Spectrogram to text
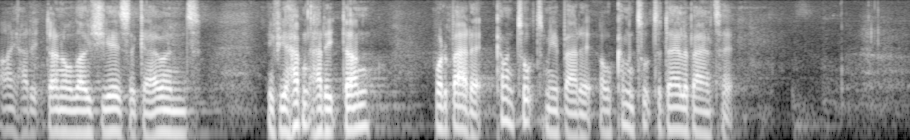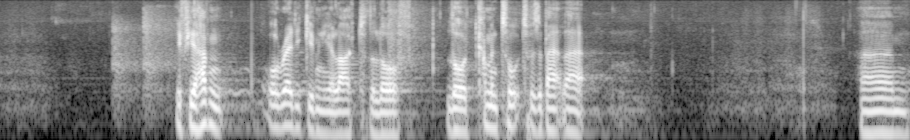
I had it done all those years ago. And if you haven't had it done, what about it? Come and talk to me about it, or come and talk to Dale about it. If you haven't already given your life to the Lord, Lord, come and talk to us about that. Um,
